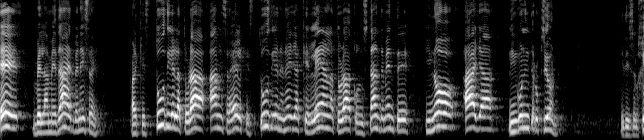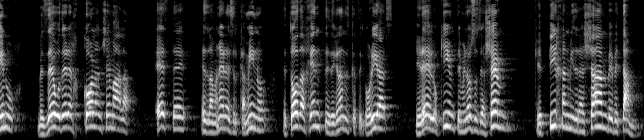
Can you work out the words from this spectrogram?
es Velamedad Ben Israel. Para que estudie la Torah a Israel, que estudien en ella, que lean la Torah constantemente y no haya ninguna interrupción. Y dice el Jinuch, Este es la manera, es el camino de toda gente de grandes categorías, Yere Elohim, temerosos de Hashem, que fijan midrasham bebetam,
